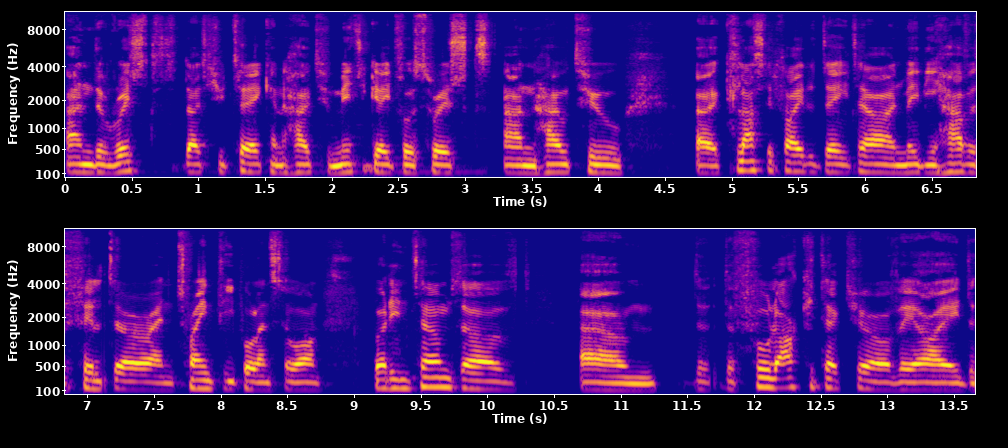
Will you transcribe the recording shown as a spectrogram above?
and the risks that you take and how to mitigate those risks and how to uh, classify the data and maybe have a filter and train people and so on. But in terms of um, the, the full architecture of AI, the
